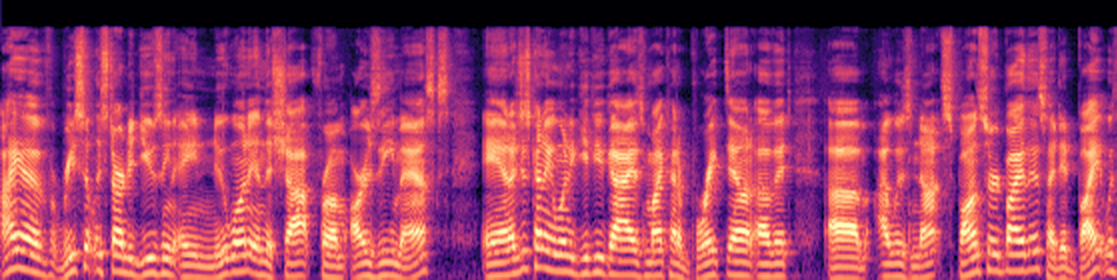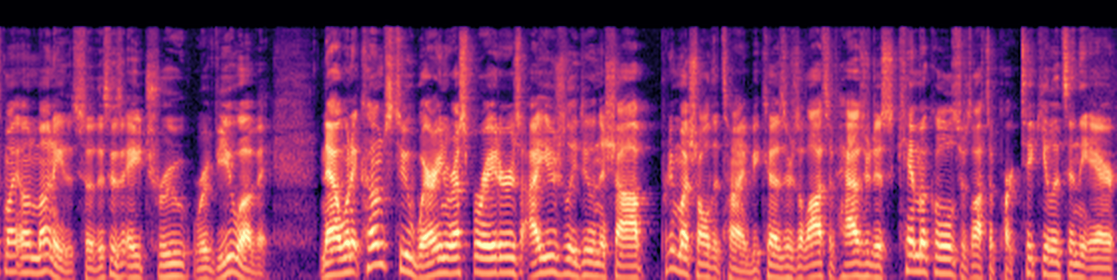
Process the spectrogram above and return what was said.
I have recently started using a new one in the shop from RZ Masks, and I just kind of want to give you guys my kind of breakdown of it. Um, I was not sponsored by this. I did buy it with my own money, so this is a true review of it. Now, when it comes to wearing respirators, I usually do in the shop pretty much all the time because there's a lots of hazardous chemicals, there's lots of particulates in the air,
